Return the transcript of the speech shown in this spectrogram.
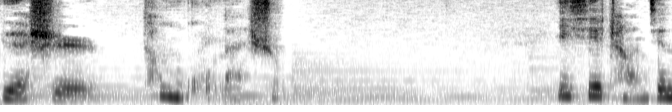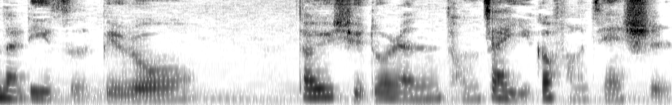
越是痛苦难受。一些常见的例子，比如，当与许多人同在一个房间时，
